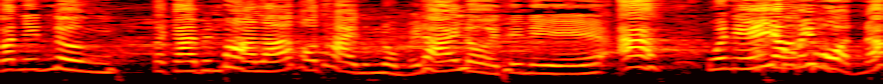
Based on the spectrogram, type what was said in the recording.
ก็นิดหนึ่งแต่กลายเป็นภาระเขาถ่ายหนุ่มๆไม่ได้เลยทีนี้อะวันนี้ยังไม่หมดนะ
